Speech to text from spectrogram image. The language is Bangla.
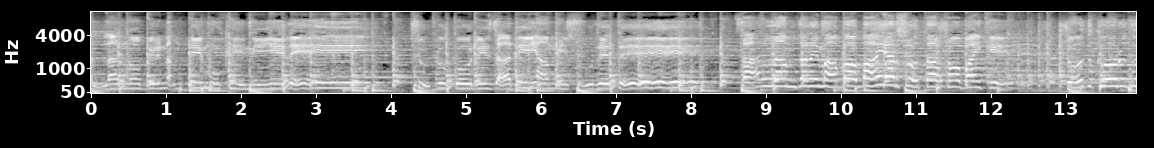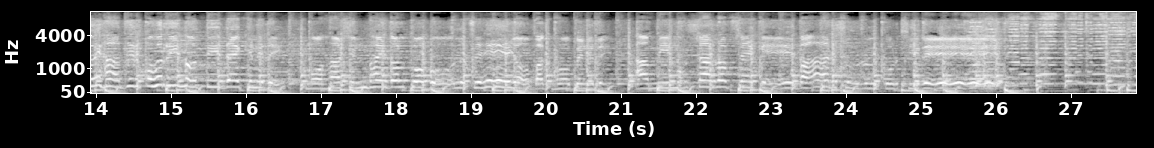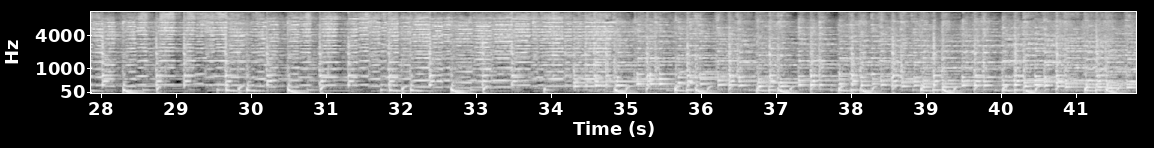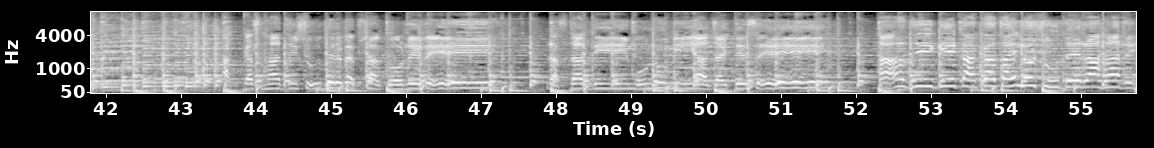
আল্লাহ নবীর নামটি মুখে নিয়ে রে। শুরু করি জারি আমি সুরেতে। সালাম জানাই মা বাবা আর শ্রোতা সবাইকে। শোধ দুই হাজির পরিণতি দেখেন রে। মহাসিন ভাই গল্প বলছে, অবাক হবেন রে। আমি মোশারফ শেখ এবার শুরু করছি রে। আকাশ হাজি সুদের ব্যবসা করে রে। রাস্তা দিয়ে মনু যাইতেছে। আজি গিয়ে টাকা চাইলো সুদের আহারে।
